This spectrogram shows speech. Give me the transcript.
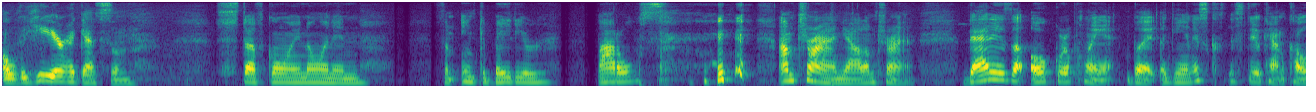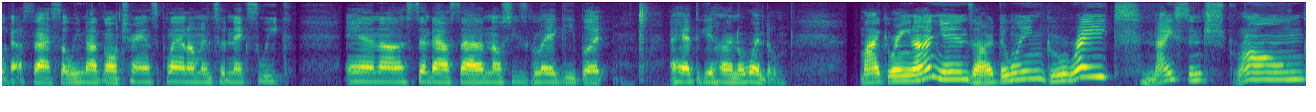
over here, I got some stuff going on in some incubator bottles. I'm trying, y'all. I'm trying. That is an okra plant, but again, it's, it's still kind of cold outside, so we're not going to transplant them until next week and uh, send outside. I know she's leggy, but I had to get her in the window. My green onions are doing great, nice and strong.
